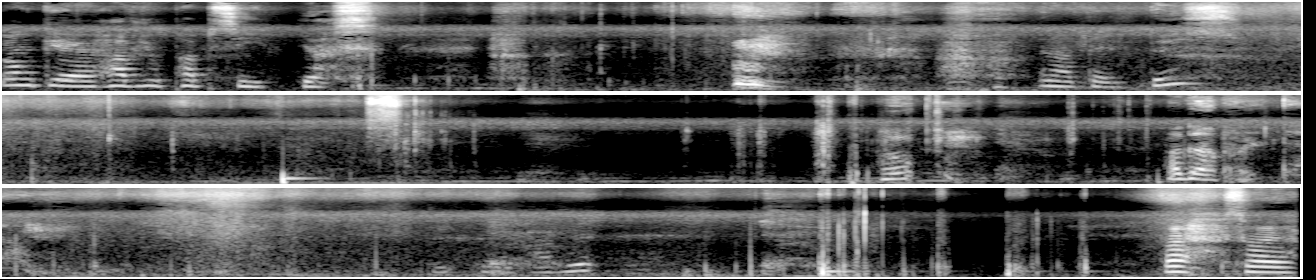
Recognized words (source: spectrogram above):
Donkey, have your Pepsi. yes. And I'll take this. Oh. I gotta put it down. Have it. Ah, so I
